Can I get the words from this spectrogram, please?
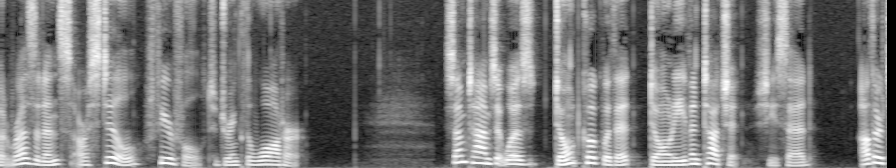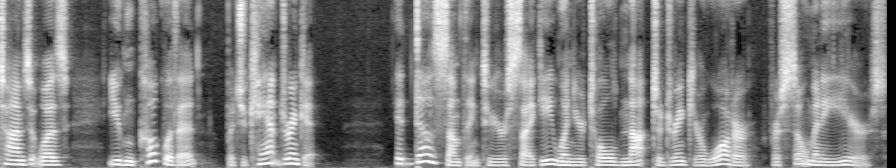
but residents are still fearful to drink the water. Sometimes it was, don't cook with it, don't even touch it, she said. Other times it was, you can cook with it, but you can't drink it. It does something to your psyche when you're told not to drink your water for so many years.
